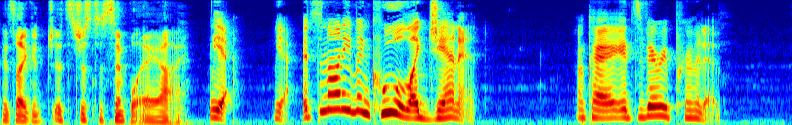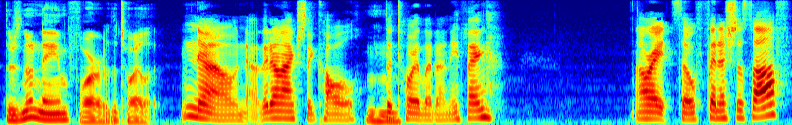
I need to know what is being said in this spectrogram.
It's like a, it's just a simple AI. Yeah, yeah. It's not even cool like Janet. Okay? It's very primitive. There's no name for the toilet. No, no, they don't actually call the Mhm. toilet anything. All right, so finish this off.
